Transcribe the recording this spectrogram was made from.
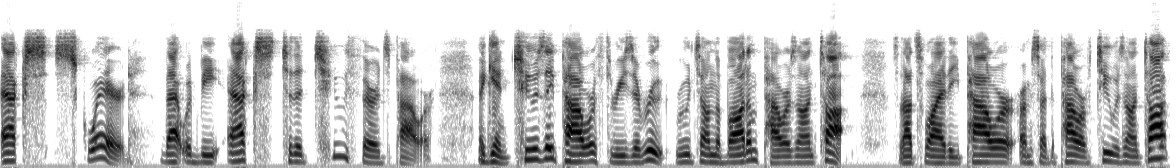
x squared, that would be x to the 2 thirds power. Again, 2 is a power, 3 is a root. Root's on the bottom, power's on top. So that's why the power, I'm sorry, the power of 2 is on top,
